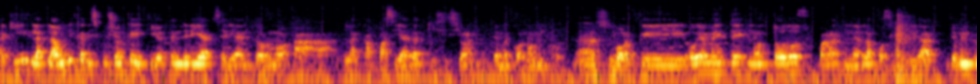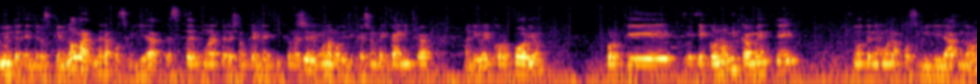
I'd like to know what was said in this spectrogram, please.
Aquí la, la única discusión que, que, yo tendría sería en torno a la capacidad de adquisición, el tema económico. Ah, Porque obviamente no todos van a tener la posibilidad, yo me incluyo entre, los que no van a tener la posibilidad de hacer una alteración genética, una, una modificación mecánica a nivel corpóreo, porque e, económicamente no tenemos la posibilidad, ¿no?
